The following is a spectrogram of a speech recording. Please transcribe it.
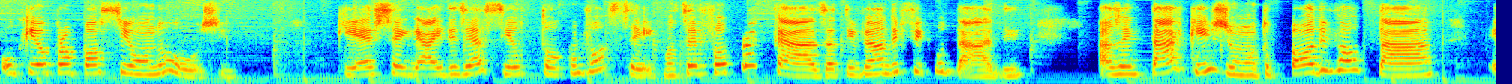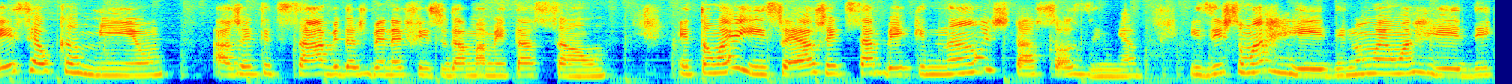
o que eu proporciono hoje que é chegar e dizer assim, eu tô com você. Quando você for para casa, tiver uma dificuldade, a gente está aqui junto, pode voltar. Esse é o caminho. A gente sabe dos benefícios da amamentação. Então é isso, é a gente saber que não está sozinha. Existe uma rede, não é uma rede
